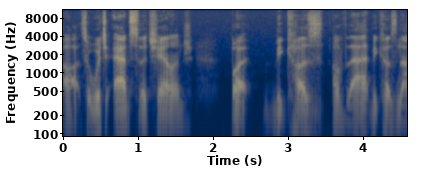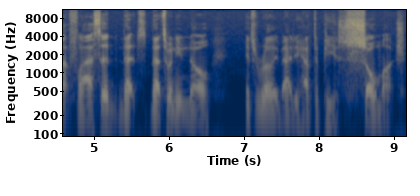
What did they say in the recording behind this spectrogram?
uh, so which adds to the challenge. But because of that, because not flaccid, that's that's when you know it's really bad. You have to pee so much.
